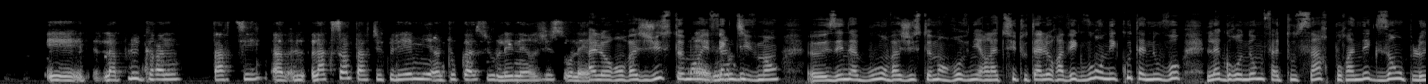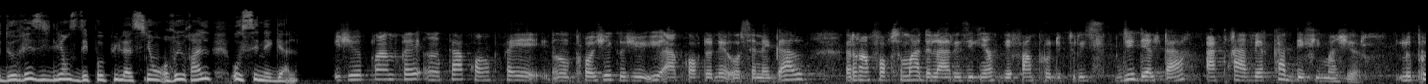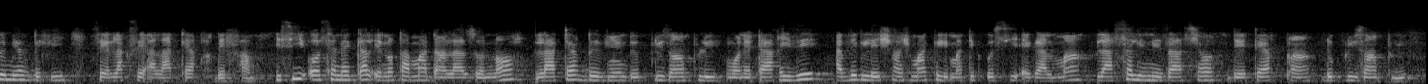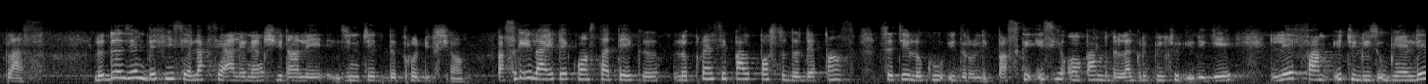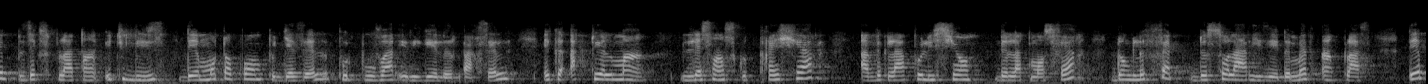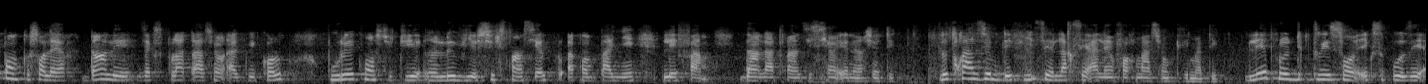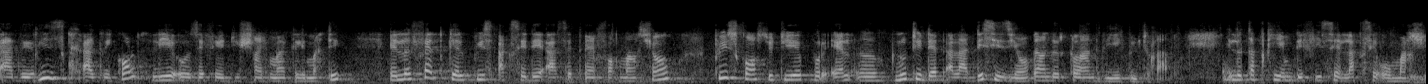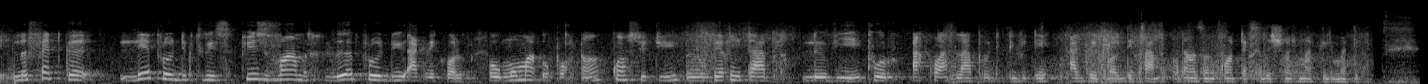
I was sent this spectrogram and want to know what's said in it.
et la plus grande partie, euh, l'accent particulier mis en tout cas sur l'énergie solaire. Alors on va justement, effectivement, euh, Zénabou, on va justement revenir là-dessus tout à l'heure avec vous. On écoute à nouveau l'agronome Fatou Sarr pour un exemple de résilience des populations rurales au Sénégal. Je prendrai un cas concret, un projet que j'ai eu à coordonner au Sénégal, renforcement de la résilience des femmes productrices du Delta à travers quatre défis majeurs. Le premier défi, c'est l'accès à la terre des femmes. Ici au Sénégal et notamment dans la zone nord, la terre devient de plus en plus monétarisée. Avec les changements climatiques aussi également, la salinisation des terres prend de plus en plus place. Le deuxième défi, c'est l'accès à l'énergie dans les unités de production. Parce qu'il a été constaté que le principal poste de dépense, c'était le coût hydraulique. Parce qu'ici, on parle de l'agriculture irriguée. Les femmes utilisent, ou bien les exploitants utilisent des motopompes diesel pour pouvoir irriguer leurs parcelles. Et qu'actuellement, l'essence coûte très cher avec la pollution de l'atmosphère. Donc le fait de solariser, de mettre en place des pompes solaires dans les exploitations agricoles pourrait constituer un levier substantiel pour accompagner les femmes dans la transition énergétique. Le troisième défi, c'est l'accès à l'information climatique. Les productrices sont exposées à des risques agricoles liés aux effets du changement climatique et le fait qu'elles puissent accéder à cette information puisse constituer pour elles un outil d'aide à la décision dans leur calendrier culturel. Le quatrième défi, c'est l'accès au marché. Le fait que les productrices puissent vendre leurs produits agricoles au moment opportun constitue un véritable levier pour accroître la productivité agricole des femmes dans un contexte de changement climatique.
